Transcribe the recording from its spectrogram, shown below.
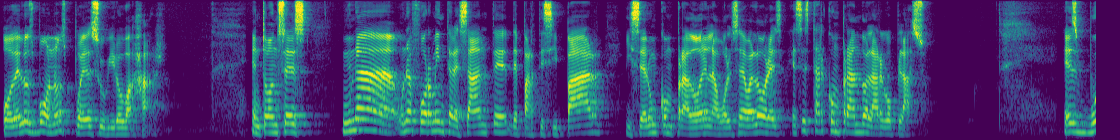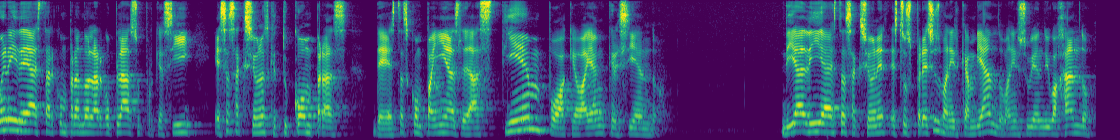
o de los bonos puede subir o bajar. Entonces, una, forma interesante de participar y ser un comprador en la bolsa de valores es estar comprando a largo plazo. Es buena idea estar comprando a largo plazo porque así esas acciones que tú compras de estas compañías le das tiempo a que vayan creciendo. Día a día estas acciones, estos precios van a ir cambiando, van a ir subiendo y bajando,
